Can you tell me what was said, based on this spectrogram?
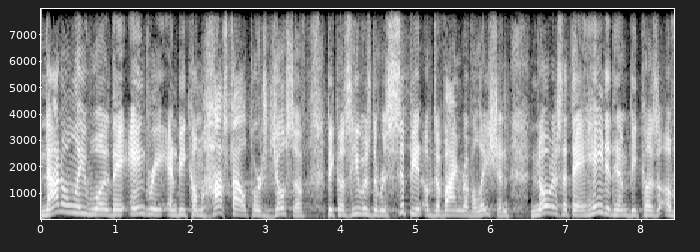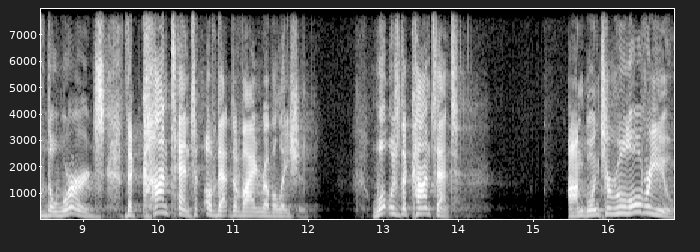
Not only were they angry and become hostile towards Joseph because he was the recipient of divine revelation, notice that they hated him because of the words, the content of that divine revelation. What was the content? I'm going to rule over you.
